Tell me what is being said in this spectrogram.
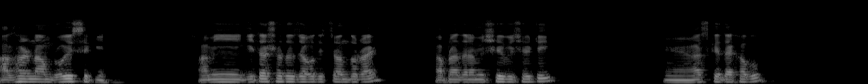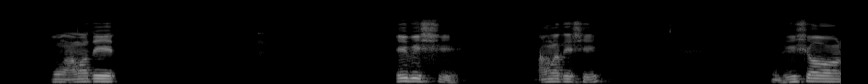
আধার নাম রয়েছে কিনা। আমি গীতার সাথে জগদীশ চন্দ্র রায়। আপনাদের আমি সে বিষয়টি আজকে দেখাবো। এবং আমাদের এই বিশ্বে, বাংলাদেশে ভীষণ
